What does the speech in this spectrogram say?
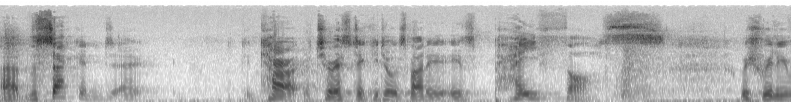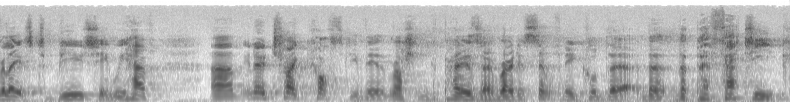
uh, the second characteristic he talks about is pathos, which really relates to beauty. We have, um, you know, Tchaikovsky, the Russian composer, wrote a symphony called the, the, the Pathetique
